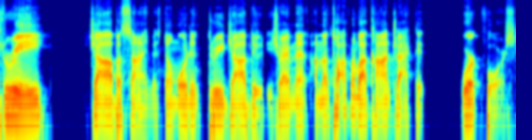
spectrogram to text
three job assignments, no more than three job duties, right? I'm not, I'm not talking about contracted workforce.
